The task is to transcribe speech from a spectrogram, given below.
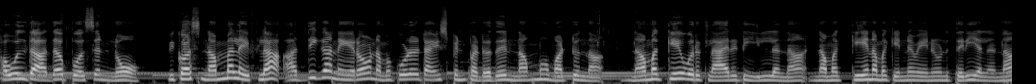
how will the other person know because நம்ம லைஃப்பில் அதிக நேரம் நம்ம கூட டைம் ஸ்பெண்ட் பண்ணுறது நம்ம மட்டும்தான். நமக்கே ஒரு கிளாரிட்டி இல்லைன்னா நமக்கே நமக்கு என்ன வேணும்னு தெரியலைன்னா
